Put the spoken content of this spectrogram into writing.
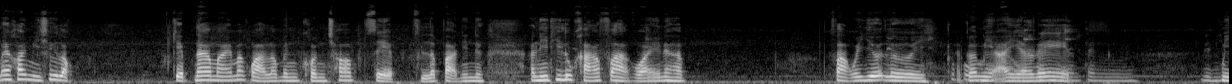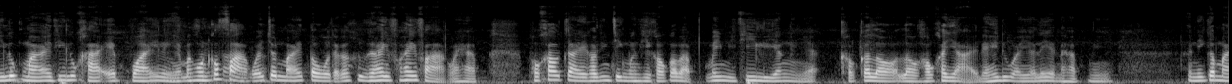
ไม่ค่อยมีชื่อหรอก เก็บหน้าไม้มากกว่า เราเป็นคนชอบเสพศิลปะนิดนึง อันนี้ที่ลูกค้าฝากไว้นะครับ ฝากไว้เยอะเลย แล้วก็มีไออาเรสมีลูกไม้ที่ลูกค้าเอฟไว้อะไรเงี้ยบางคนก็ฝากไว้จนไม้โต แต่ก็คือให้ให้ฝากไว้ครับเพราะเข้าใจเขาจริง ๆ บางทีเขาก็แบบไม่มีที่เลี้ยงอย่างเงี้ยเขาก็รอรอเขาขยายเดี๋ยวให้ดูไอยาเลสนะครับนี่อันนี้ก็ไม้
